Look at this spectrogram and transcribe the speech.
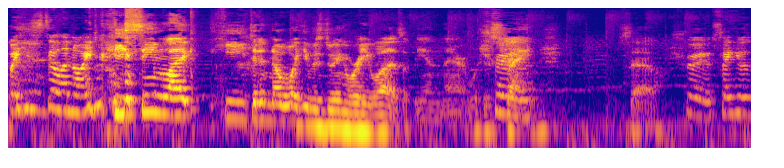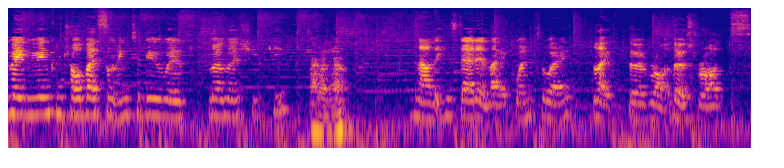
but he still annoyed me. he seemed like he didn't know what he was doing or where he was at the end there, which is strange. So True. So he was maybe being controlled by something to do with Momoshiki. I don't know. Now that he's dead, it like went away, like the rod, those rods.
